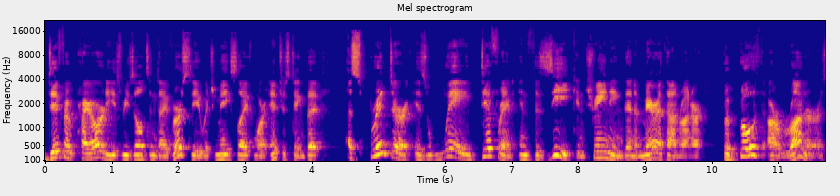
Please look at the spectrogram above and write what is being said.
Different priorities result in diversity, which makes life more interesting. But a sprinter is way different in physique and training than a marathon runner, but both are runners.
